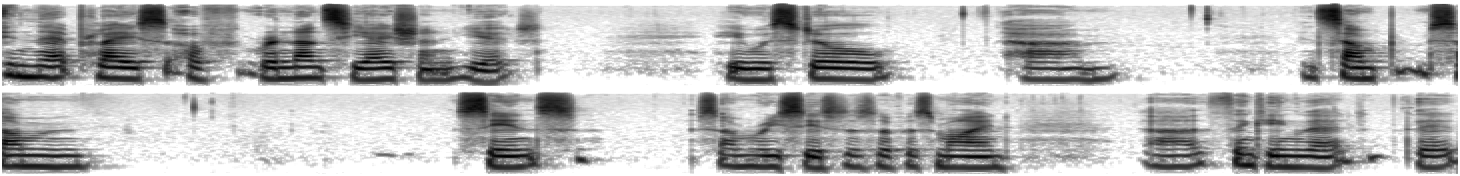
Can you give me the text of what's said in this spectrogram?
in that place of renunciation yet. He was still um, in some some sense, some recesses of his mind, uh, thinking that that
